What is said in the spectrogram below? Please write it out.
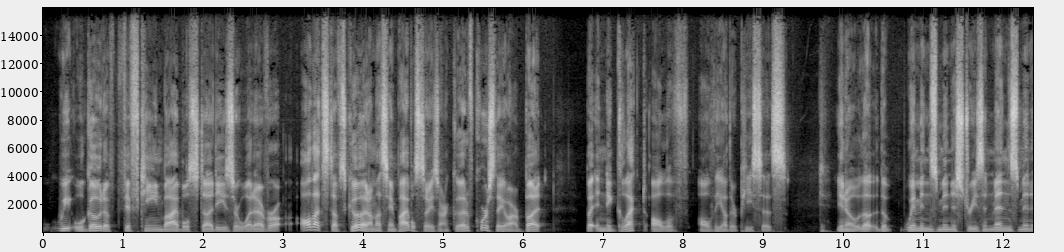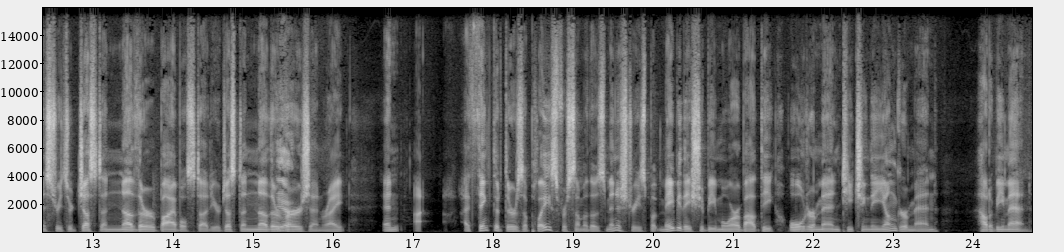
we we'll go to fifteen Bible studies or whatever. All that stuff's good. I'm not saying Bible studies aren't good. Of course they are, but but and neglect all of all the other pieces. You know, the the women's ministries and men's ministries are just another Bible study or just another Yeah. version, right? And I, I think that there's a place for some of those ministries, but maybe they should be more about the older men teaching the younger men how to be men,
